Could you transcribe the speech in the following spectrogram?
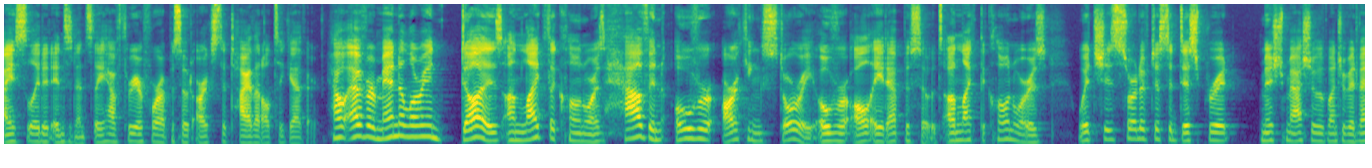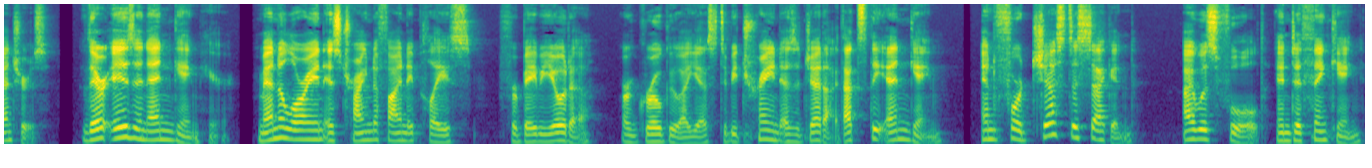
isolated incidents. They have three or four episode arcs to tie that all together. However, Mandalorian does, unlike the Clone Wars, have an overarching story over all eight episodes, unlike the Clone Wars, which is sort of just a disparate mishmash of a bunch of adventures. There is an endgame here. Mandalorian is trying to find a place for Baby Yoda, or Grogu, I guess, to be trained as a Jedi. That's the endgame. And for just a second, I was fooled into thinking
